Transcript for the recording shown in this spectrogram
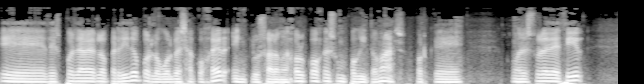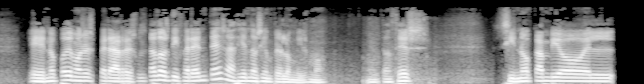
eh, después de haberlo perdido, pues lo vuelves a coger e incluso a lo mejor coges un poquito más, porque, como se suele decir, eh, no podemos esperar resultados diferentes haciendo siempre lo mismo. Entonces, si no cambio el,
